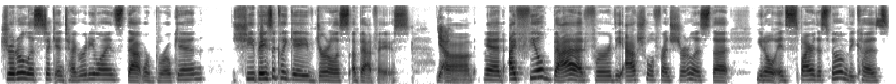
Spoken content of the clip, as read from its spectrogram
journalistic integrity lines that were broken. She basically gave journalists a bad face. Yeah. Um, and I feel bad for the actual French journalists that, you know, inspired this film because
